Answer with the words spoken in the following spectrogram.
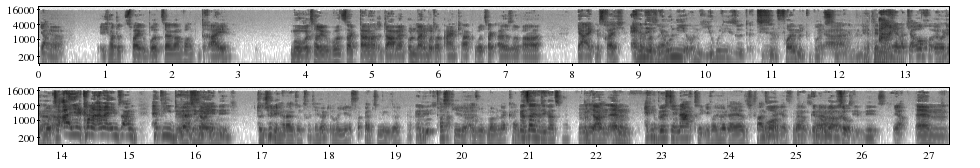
Ja. Ja. Ich hatte zwei Geburtstage am Wochenende, drei. Moritz hatte Geburtstag, dann hatte Damian und meine Mutter an einem Tag Geburtstag, also war ereignisreich. Ende. Juni und Juli, so, die sind voll mit Geburtstagen. Wer ne? hat denn Arian hat ja auch äh, heute Ja, Geburtstag. Ah, hier kann man einmal eben sagen, Happy Der hört ihn doch eh Birthday. nicht. Natürlich hat er sonst, der hört immer jede Folge, hat zu mir gesagt. Ehrlich? Fast jede, also immer wenn er kann. Ja, sag ich doch die ganze Zeit. Und dann, Ja, ähm, Happy Birthday nachträglich, weil hört er ja quasi Morgen. erst morgen. Ja, Genau. So. demnächst. Ähm,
